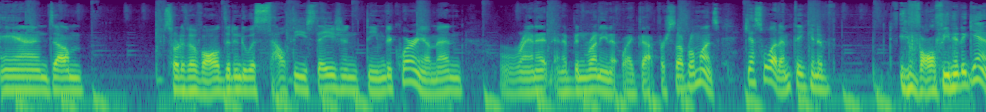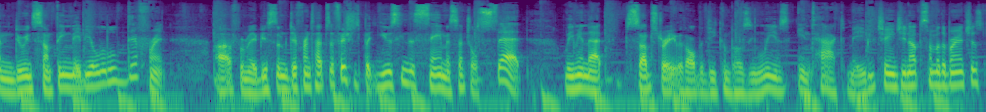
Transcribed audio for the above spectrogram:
and um, sort of evolved it into a Southeast Asian themed aquarium and ran it and have been running it like that for several months. Guess what? I'm thinking of evolving it again, doing something maybe a little different uh, for maybe some different types of fishes, but using the same essential set, leaving that substrate with all the decomposing leaves intact, maybe changing up some of the branches,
